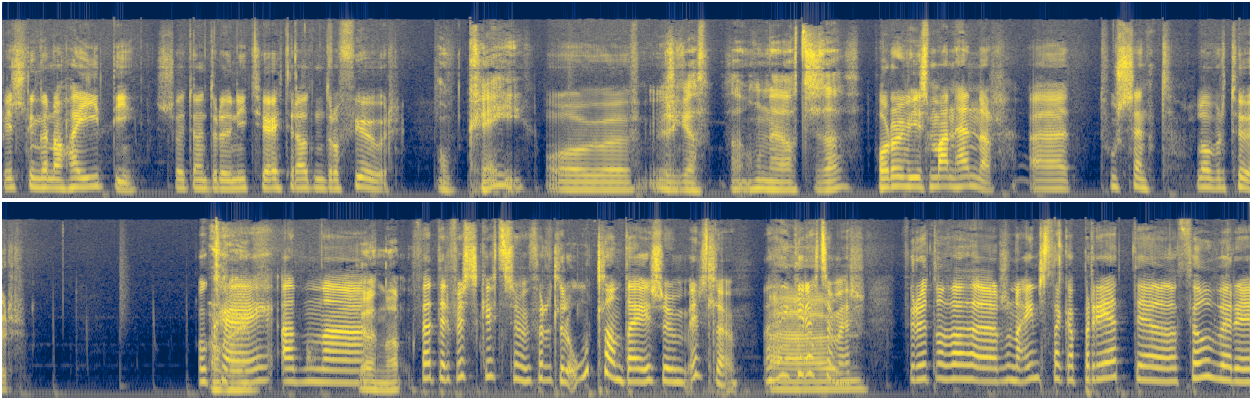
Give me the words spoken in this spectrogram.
byltingun á Haiti 1791-1804 Ok, og uh, að, það, hún hefði átt sér stað. Horfivís mann hennar uh, Tussent Lovertur Ok, okay. aðna þetta er fyrst skipti sem við fyrir til útlanda í þessum einslögum, það er ekki rétt sem er um, fyrir utan það að það er svona einstakka breyti eða þjóðveri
